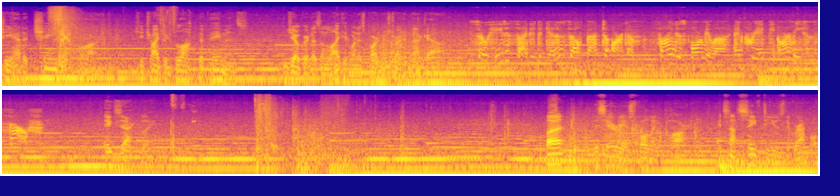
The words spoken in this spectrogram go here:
She had a change of heart. She tried to block the payments. Joker doesn't like it when his partners try to back out. So he decided to get himself back to Arkham, find his formula, and create the army himself. Exactly. What? This area is falling apart. It's not safe to use the grapple.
